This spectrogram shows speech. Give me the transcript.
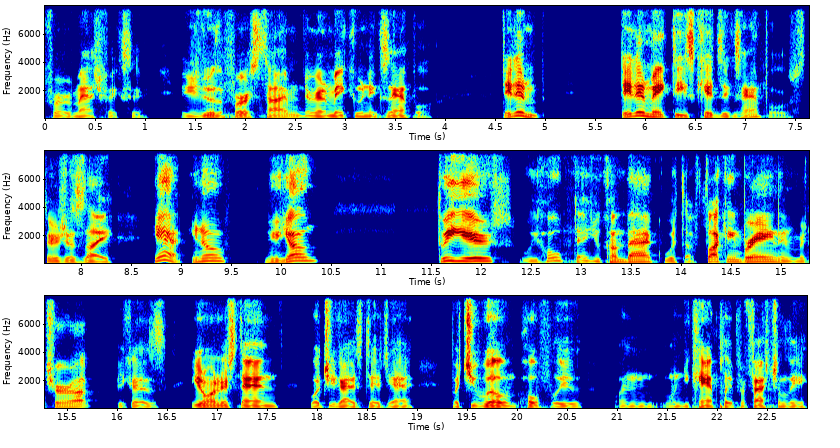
for match fixing. If you do the first time, they're gonna make you an example. They didn't. They didn't make these kids examples. They're just like, yeah, you know, you're young. Three years. We hope that you come back with a fucking brain and mature up because you don't understand what you guys did yet, but you will hopefully when when you can't play professionally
